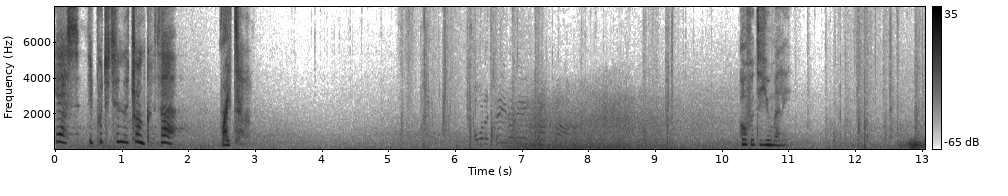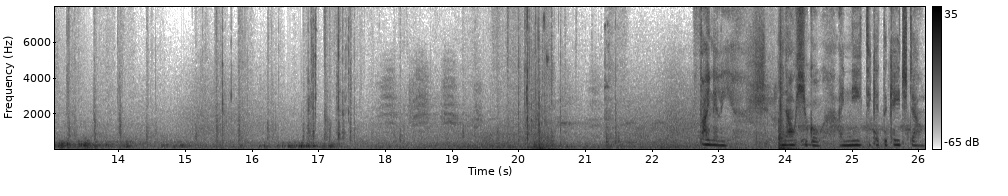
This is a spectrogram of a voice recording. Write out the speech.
Yes, they put it in the trunk, there. Right. I want a team of these vampires. Over to you, Mélie. Finally. Now, Hugo, I need to get the cage down.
